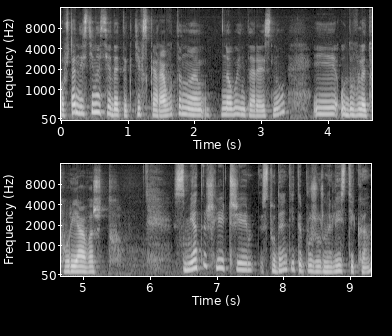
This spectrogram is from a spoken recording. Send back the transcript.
Въобще наистина си е детективска работа, но е много интересно и удовлетворяващо. Смяташ ли, че студентите по журналистика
